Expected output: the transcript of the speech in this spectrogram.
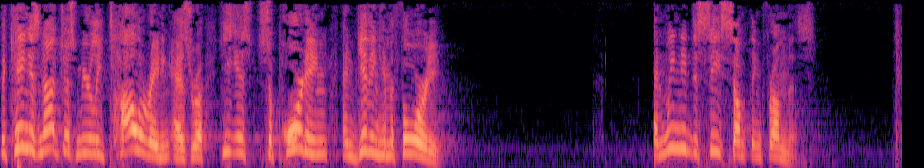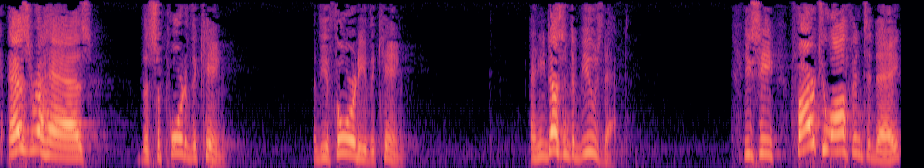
The king is not just merely tolerating Ezra, he is supporting and giving him authority. And we need to see something from this. Ezra has the support of the king and the authority of the king. And he doesn't abuse that. You see, far too often today,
